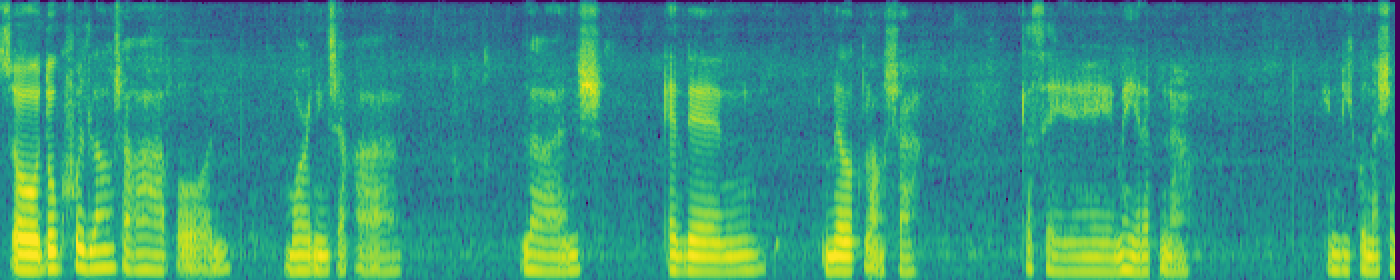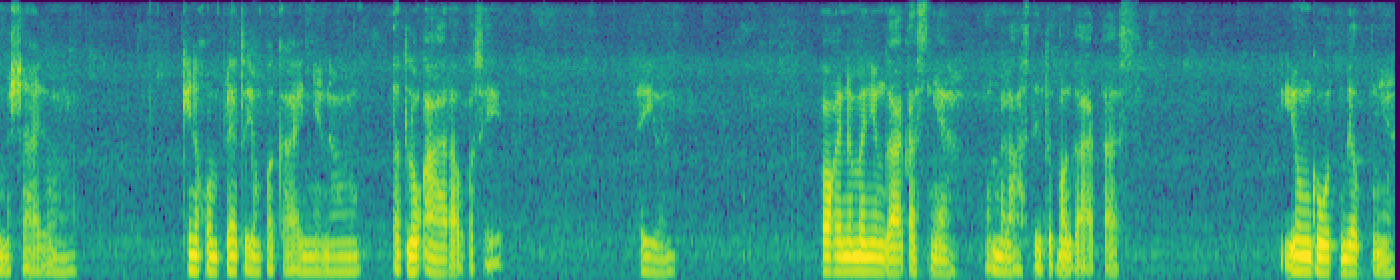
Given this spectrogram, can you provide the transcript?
So, dog food lang siya kahapon. Morning siya ka lunch. And then, milk lang siya. Kasi, mahirap na. Hindi ko na siya masyadong kinakompleto yung pagkain niya ng tatlong araw kasi ayun. Okay naman yung gatas niya. Malakas din magatas. Yung goat milk niya.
